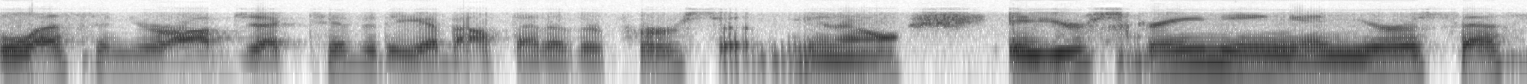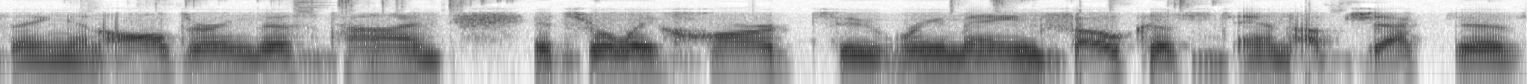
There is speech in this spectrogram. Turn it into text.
lessen your objectivity about that other person. You know, you're screening and you're assessing, and all during this time, it's really hard to remain focused and objective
